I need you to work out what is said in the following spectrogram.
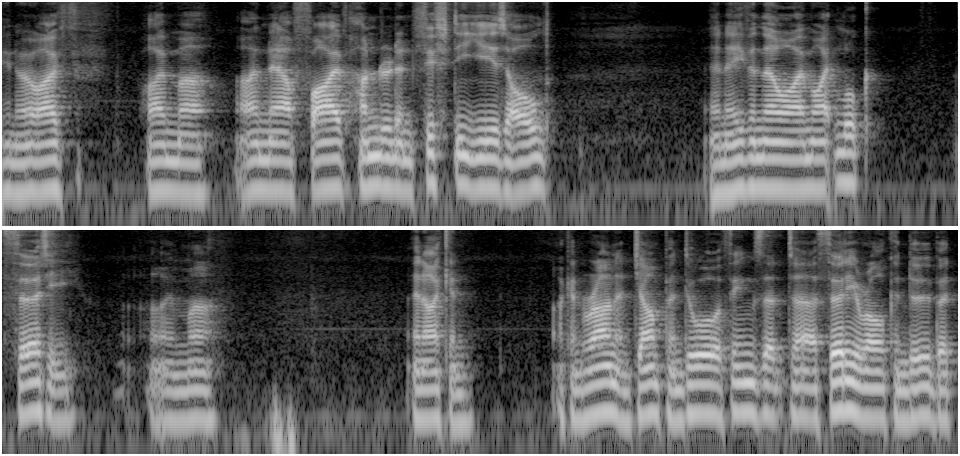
you know, I've, I'm, uh, I'm now 550 years old, and even though I might look 30, I'm, uh, and I can, I can run and jump and do all the things that a 30 year old can do, but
